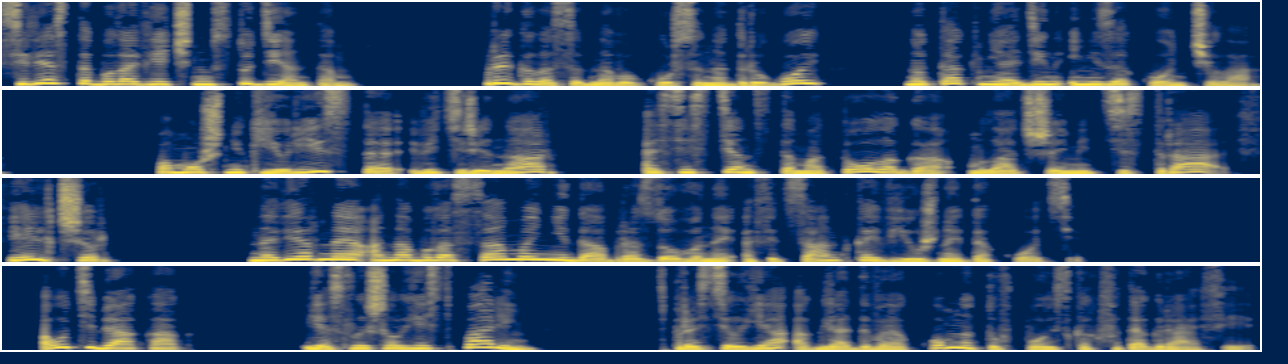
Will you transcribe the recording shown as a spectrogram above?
Селеста была вечным студентом, прыгала с одного курса на другой, но так ни один и не закончила. Помощник юриста, ветеринар, ассистент стоматолога, младшая медсестра, фельдшер Наверное, она была самой недообразованной официанткой в Южной Дакоте. «А у тебя как? Я слышал, есть парень?» — спросил я, оглядывая комнату в поисках фотографии.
